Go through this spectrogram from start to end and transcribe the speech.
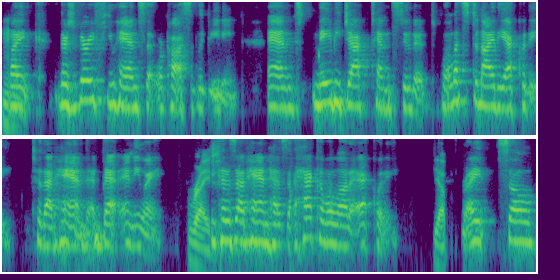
Mm-hmm. Like there's very few hands that we're possibly beating. And maybe Jack 10 suited. Well, let's deny the equity to that hand and bet anyway. Right. Because that hand has a heck of a lot of equity. Yep. Right. So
